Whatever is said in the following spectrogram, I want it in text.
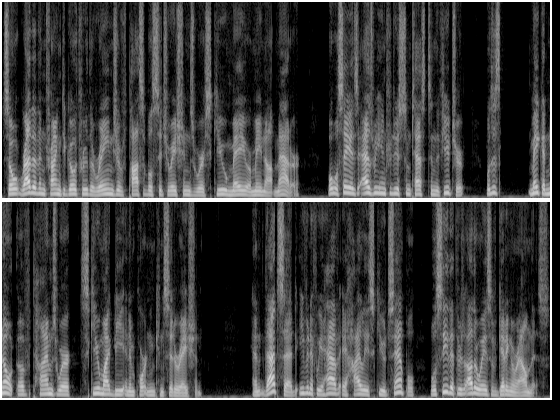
So rather than trying to go through the range of possible situations where skew may or may not matter, what we'll say is as we introduce some tests in the future, we'll just make a note of times where skew might be an important consideration. And that said, even if we have a highly skewed sample, we'll see that there's other ways of getting around this.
